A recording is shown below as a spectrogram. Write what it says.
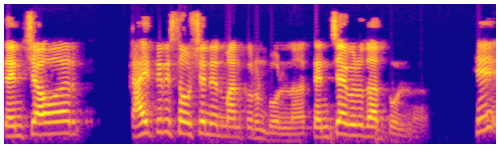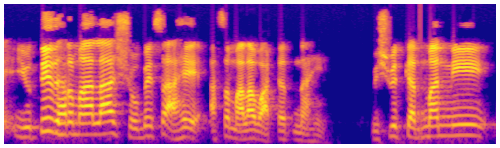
त्यांच्यावर काहीतरी संशय निर्माण करून बोलणं त्यांच्या विरोधात बोलणं हे युती धर्माला शोभेचं आहे असं मला वाटत नाही. विश्वित कदमांनी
